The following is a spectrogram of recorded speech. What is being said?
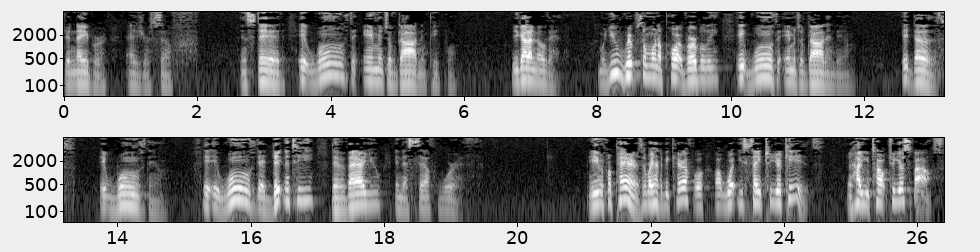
your neighbor as yourself. Instead, it wounds the image of God in people. You gotta know that. When you rip someone apart verbally, it wounds the image of God in them. It does. It wounds them. It, it wounds their dignity, their value, and their self-worth. Even for parents, everybody have to be careful of what you say to your kids and how you talk to your spouse.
